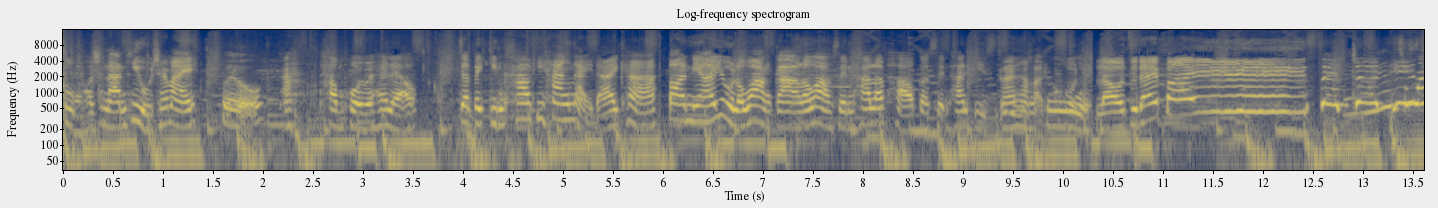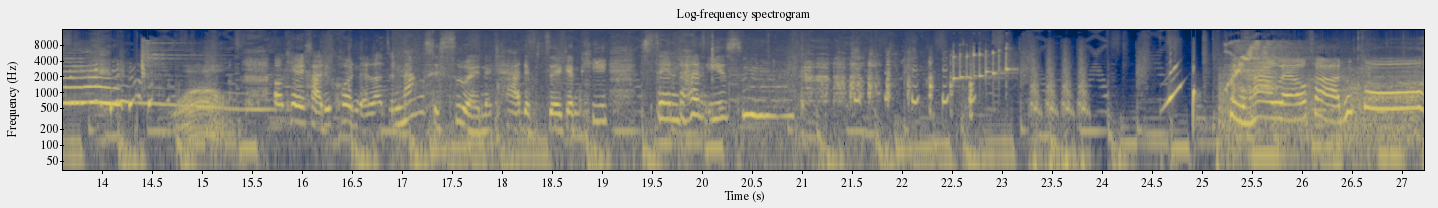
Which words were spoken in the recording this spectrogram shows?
สุ่มเพราะฉะนั้นหิวใช่ไหมเร็วอะทำโพยไว้ให้แล้ว จะไปกินข้าวที่ห้างไหนได้คะตอนนี้อยู่ระหว่างกลางระหว่างเซ็นทรัลลาดพร้าวกับเซ็นทรัลอีสต์ได้ทั้งค่ะทุกคู่คนเราจะได้ไปเซ็นทรัลอีสต์โอเคค่ะทุกคนเดี๋ยวเราจะนั่งสวยๆนะคะ เดี๋ยวไปเจอกันที่เซ็นทรัลอีสต์ค่ะถึงห้างแล้วค่ะทุกคน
